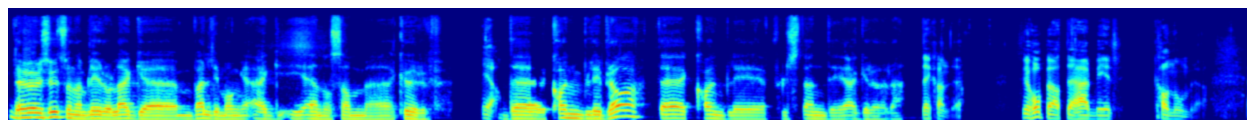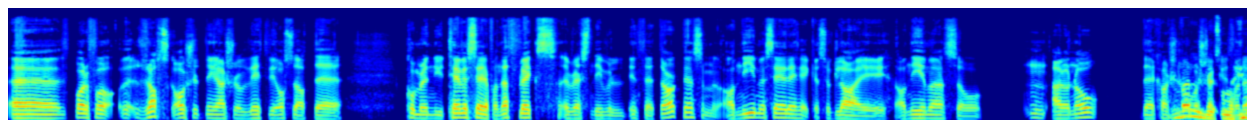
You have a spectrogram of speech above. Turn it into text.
Det høres ut som de blir å legge veldig mange egg i en og samme kurv. Ja. Det kan bli bra, det kan bli fullstendig eggerøre. Det kan det. Vi håper at det her blir kanonbra. Eh, bare for rask avslutning her, så vet vi også at det kommer en ny TV-serie på Netflix, Resident Evil Infinite Darkness, som en anime-serie. Jeg er ikke så glad i anime, så mm, I don't know. Det er kanskje noe å sjekke ut for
